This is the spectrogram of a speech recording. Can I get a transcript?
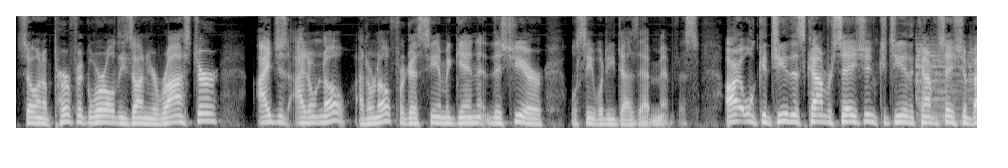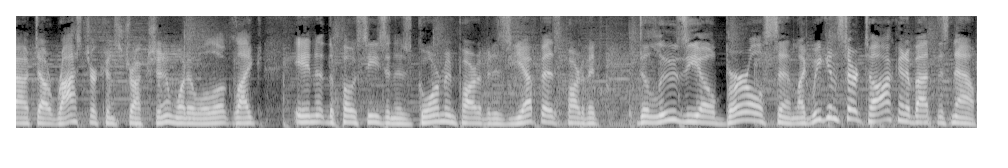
So, in a perfect world, he's on your roster. I just, I don't know. I don't know if we're going to see him again this year. We'll see what he does at Memphis. All right, we'll continue this conversation, continue the conversation about uh, roster construction and what it will look like in the postseason. Is Gorman part of it? Is Yepez part of it? Deluzio, Burleson. Like, we can start talking about this now.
